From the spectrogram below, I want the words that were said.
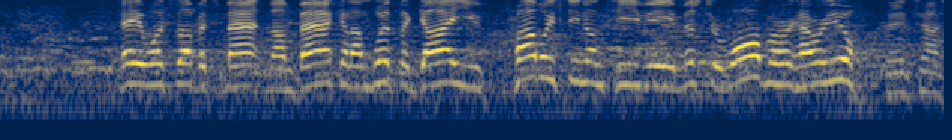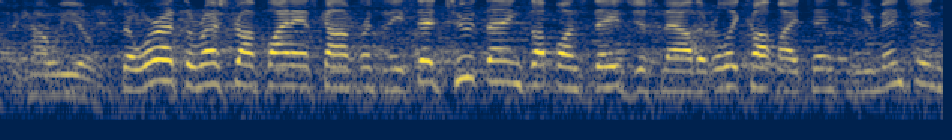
Hey, what's up? It's Matt, and I'm back, and I'm with a guy you've probably seen on TV, Mr. Wahlberg. How are you? Fantastic. How are you? So we're at the Restaurant Finance Conference, and he said two things up on stage just now that really caught my attention. You mentioned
